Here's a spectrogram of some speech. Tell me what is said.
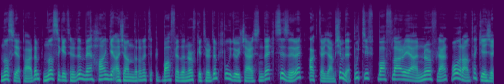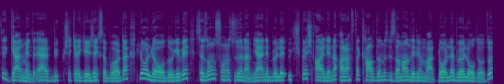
nasıl yapardım, nasıl getirdim ve hangi ajanlara ne tip bir buff ya da nerf getirdim bu video içerisinde sizlere aktaracağım. Şimdi bu tip bufflar veya nerfler Valorant'a gelecektir, gelmelidir. Eğer büyük bir şekilde gelecekse bu arada LoL'de olduğu gibi sezon sonrası dönem yani böyle 3-5 aylığına arafta kaldığımız bir zaman dilimi var. LoL'de böyle oluyordu.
